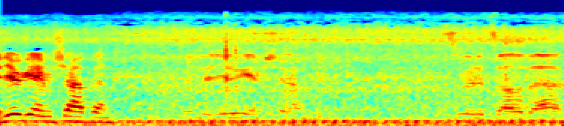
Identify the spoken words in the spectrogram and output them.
Video game shopping. Video game shopping. That's what it's all about.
